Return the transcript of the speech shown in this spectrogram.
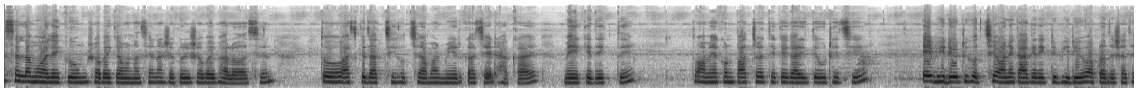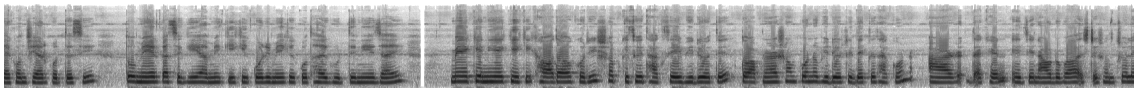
আসসালামু আলাইকুম, সবাই কেমন আছেন? আশা করি সবাই ভালো আছেন। তো আজকে যাচ্ছি হচ্ছে আমার মেয়ের কাছে ঢাকায়, মেয়েকে দেখতে। তো আমি এখন পাঁচ ছয় থেকে গাড়িতে উঠেছি। এই ভিডিওটি হচ্ছে অনেক আগের একটি ভিডিও, আপনাদের সাথে এখন শেয়ার করতেছি। তো মেয়ের কাছে গিয়ে আমি কি কি করি, মেয়েকে কোথায় ঘুরতে নিয়ে যাই, মেয়েকে নিয়ে কি কি খাওয়া দাওয়া করি সব কিছুই থাকছে এই ভিডিওতে। তো আপনারা সম্পূর্ণ ভিডিওটি দেখতে থাকুন। আর দেখেন, এই যে নাওডোবা স্টেশন চলে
